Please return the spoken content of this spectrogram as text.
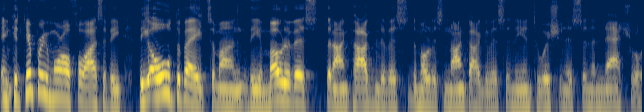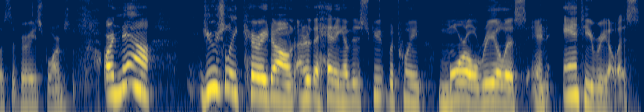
In contemporary moral philosophy, the old debates among the emotivists, the non cognitivists, the motivists and non cognitivists, and the intuitionists and the naturalists of various forms are now usually carried on under the heading of the dispute between moral realists and anti realists,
